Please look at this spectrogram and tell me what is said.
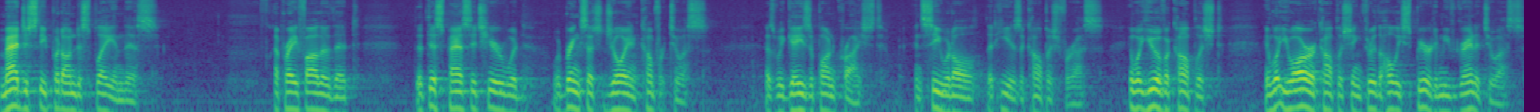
majesty put on display in this. I pray, Father, that that this passage here would, would bring such joy and comfort to us as we gaze upon Christ and see what all that He has accomplished for us and what you have accomplished and what you are accomplishing through the Holy Spirit whom you've granted to us.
